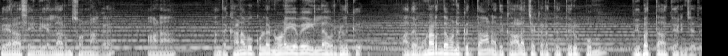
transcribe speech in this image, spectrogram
பேராசைன்னு எல்லாரும் சொன்னாங்க. ஆனால் அந்த கனவுக்குள்ளே நுழையவே இல்லை அவர்களுக்கு. அதை உணர்ந்தவனுக்குத்தான் அது காலச்சக்கரத்தை திருப்பும் விபத்தாக தெரிஞ்சது.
